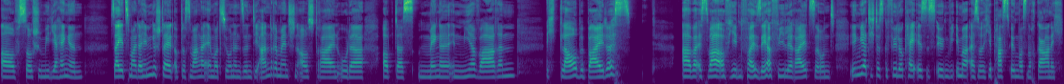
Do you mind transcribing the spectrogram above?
auf Social Media hängen sei jetzt mal dahingestellt, ob das Mangelemotionen sind, die andere Menschen ausstrahlen oder ob das Mängel in mir waren. Ich glaube beides. Aber es war auf jeden Fall sehr viele Reize und irgendwie hatte ich das Gefühl, okay, es ist irgendwie immer, also hier passt irgendwas noch gar nicht.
